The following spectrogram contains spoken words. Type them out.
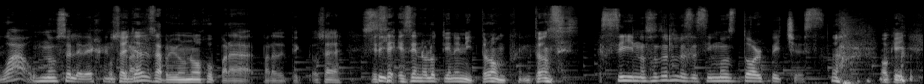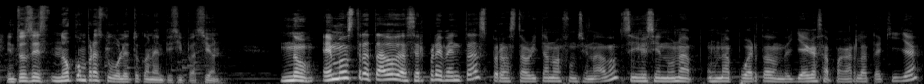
¡Wow! no se le deja O sea, ya desarrolló un ojo para, para detectar. O sea, Sí. ese, ese no lo tiene ni Trump. Entonces, Sí, nosotros les decimos door bitches. ok. Entonces, no compras tu boleto con anticipación. No, hemos tratado de hacer preventas, pero hasta ahorita no ha funcionado. Sigue siendo una, una puerta donde llegas a pagar la taquilla.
